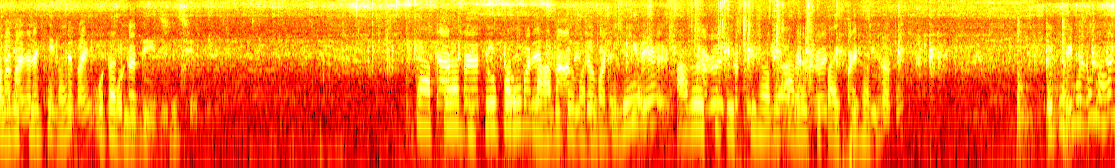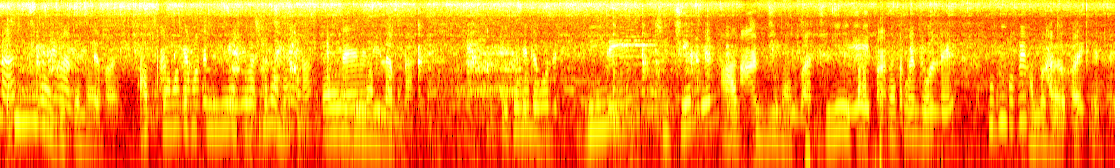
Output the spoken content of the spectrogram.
আমরা বাজারে কিনতে পাই ওটা দিয়ে দিচ্ছি। এটা আপনারা দিতেও পারেন না দিতেও পারেন দিলে আরও একটু টেস্টি হবে আরও একটু স্পাইসি হবে। এটার মধ্যে না চিংড়ি মাছ দিতে হয়। আজকে আমার কাছে চিংড়ি মাছ ছিল না তাই দিলাম না। এটার মধ্যে ডিম চিকেন আর চিংড়ি মাছ দিয়ে এই পাস্তাটা করলে খুবই ভালো হয় খেতে।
